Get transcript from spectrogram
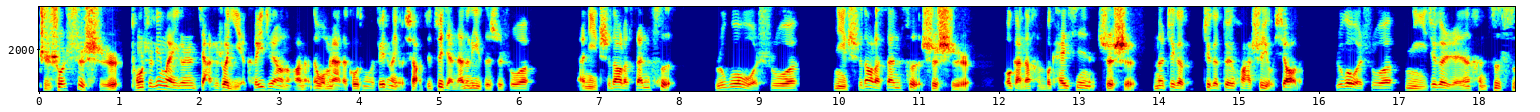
只说事实，同时另外一个人假设说也可以这样的话呢，那我们俩的沟通会非常有效。就最简单的例子是说，啊，你迟到了三次。如果我说你迟到了三次，事实，我感到很不开心，事实，那这个这个对话是有效的。如果我说你这个人很自私，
